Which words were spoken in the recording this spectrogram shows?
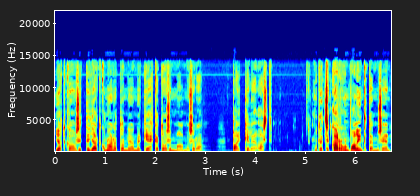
jotka on sitten jatkunut aina tuonne jonnekin ehkä toisen maailmansodan paikkeelle asti. Mutta se karhun valinta tämmöiseen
